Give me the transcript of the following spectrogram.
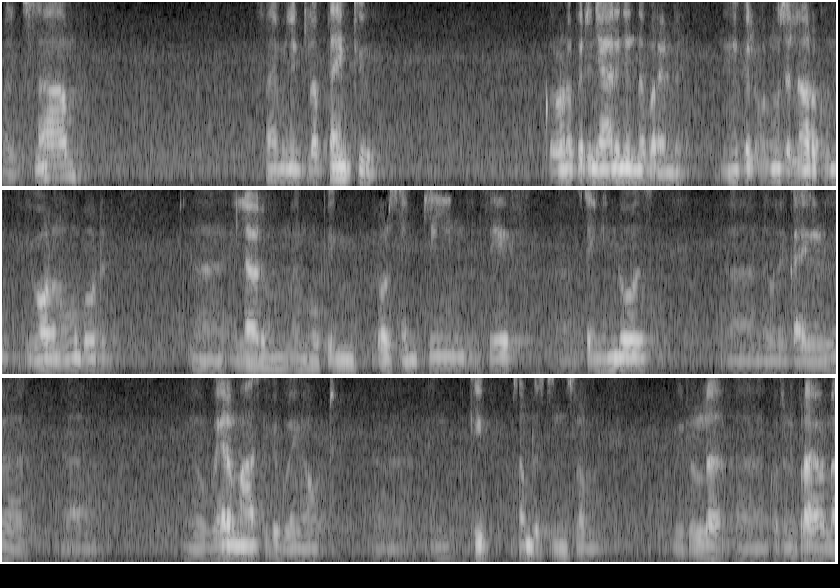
വലൈക്കും ഇസ്ലാം family club. Thank you corona പറ്റി ഞാനിനി എന്താ പറയണ്ടേ? നിങ്ങൾക്ക് ഓൾമോസ്റ്റ് എല്ലാവർക്കും യു ഓൾ നോ അബൌട്ട് എല്ലാവരും I am hoping all staying clean safe staying indoors എന്താ പറയുക കൈ കഴുകുക wear a mask if going out keep some distance from വീട്ടിലുള്ള കുറച്ചുകൂടി പ്രായമുള്ള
